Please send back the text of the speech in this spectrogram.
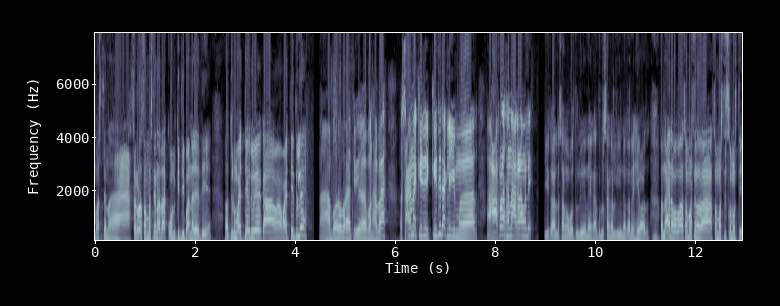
समजते ना सगळं समजते ना आता कोण किती पाण्यात आहे ते. अं, तुला माहीत नाही तुले? का माहीत नाही तुले? हा बरोबर आहे तुझं पण हा बा सांग ना किती किती टाकली किंमत? आकडा सांग ना आकडा मला ठीक आहे सांगा बा तुले नाही का? तुला की नका हे आज नाही ना बाबा समजते ना समजते समजते.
